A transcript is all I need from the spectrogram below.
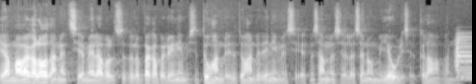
Ja ma väga loodan, et siia meeleavaldusele tuleb väga palju inimesi, tuhandeid ja tuhandeid inimesi, et me saame selle sõnumi jõuliselt kõlama panna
